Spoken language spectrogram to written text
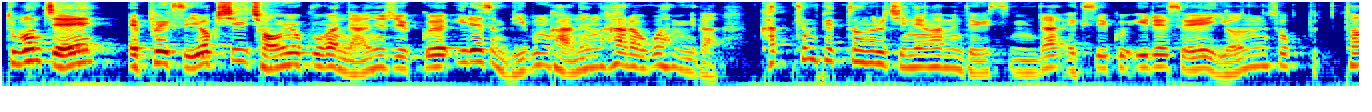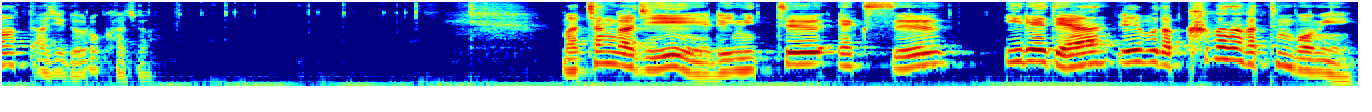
두 번째, fx 역시 정의역 구간 나뉘어져 있고요. 1에서 미분 가능하라고 합니다. 같은 패턴으로 진행하면 되겠습니다. x 1에서의 연속부터 따지도록 하죠. 마찬가지 리미트 x 1에 대한 1보다 크거나 같은 범위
